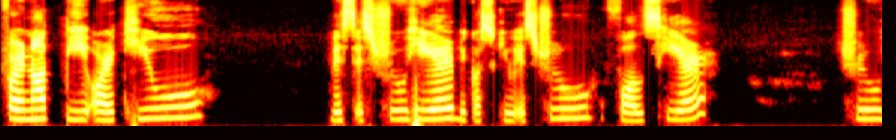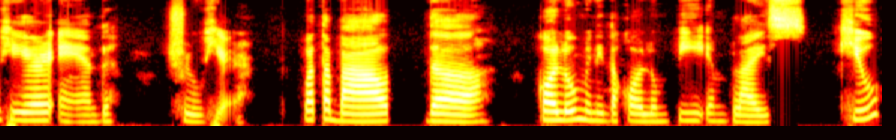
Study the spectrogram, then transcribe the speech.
For not P or Q, this is true here because Q is true, false here true here and true here. What about the column? We need the column P implies Q.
